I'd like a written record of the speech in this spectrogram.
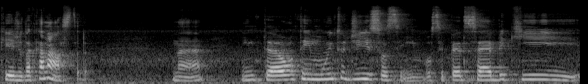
queijo da canastra, né? Então tem muito disso assim, você percebe que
